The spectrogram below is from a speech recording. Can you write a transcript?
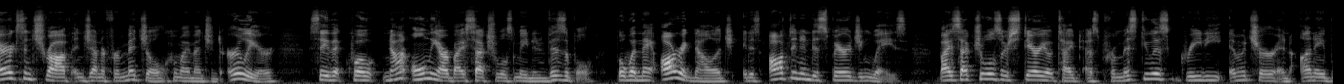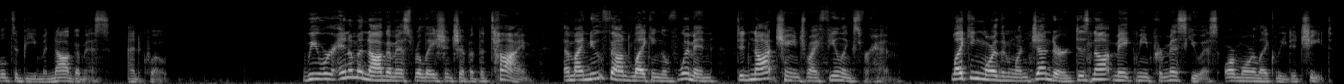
Erickson Schroth and Jennifer Mitchell, whom I mentioned earlier, say that, quote, not only are bisexuals made invisible, but when they are acknowledged, it is often in disparaging ways. Bisexuals are stereotyped as promiscuous, greedy, immature, and unable to be monogamous, end quote. We were in a monogamous relationship at the time, and my newfound liking of women did not change my feelings for him. Liking more than one gender does not make me promiscuous or more likely to cheat.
